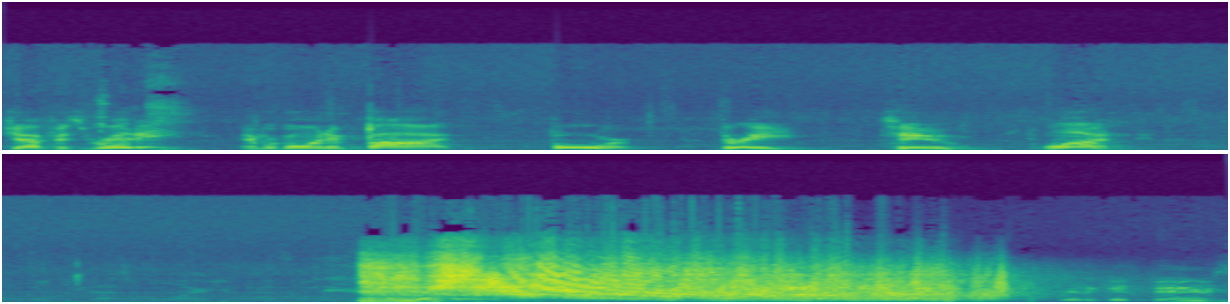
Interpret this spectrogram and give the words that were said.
Jeff is ready, and we're going in five, four, three, two, one. Really good boost.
